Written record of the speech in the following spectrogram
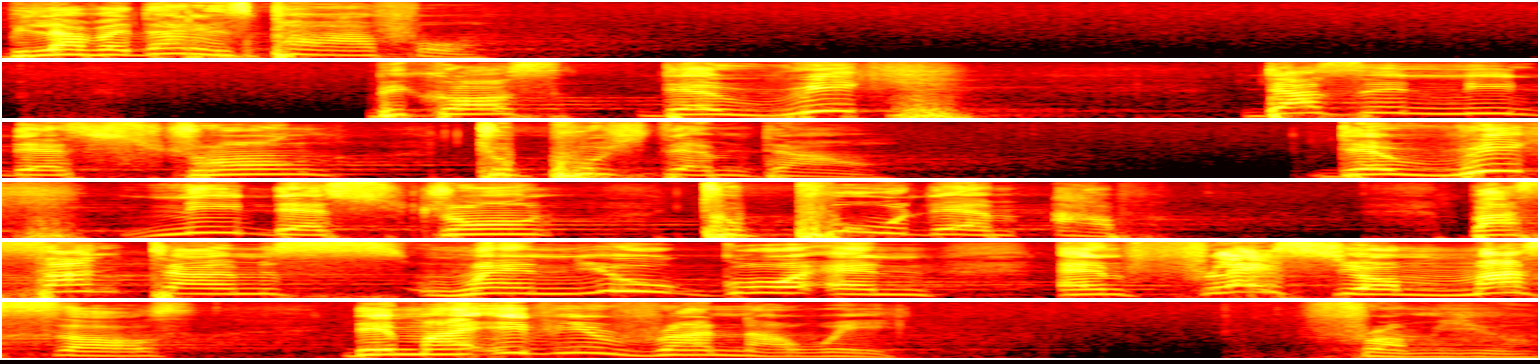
Beloved, that is powerful. Because the weak doesn't need the strong to push them down. The weak need the strong to pull them up. But sometimes when you go and, and flex your muscles, they might even run away from you.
